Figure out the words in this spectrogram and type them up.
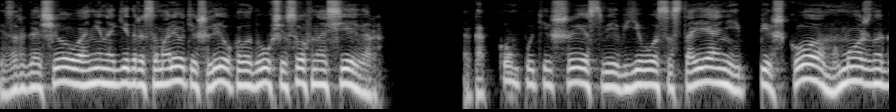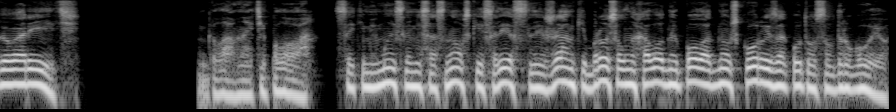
Из Рогачева они на гидросамолете шли около двух часов на север. О каком путешествии в его состоянии пешком можно говорить? Главное — тепло. С этими мыслями Сосновский слез с лежанки, бросил на холодный пол одну шкуру и закутался в другую.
